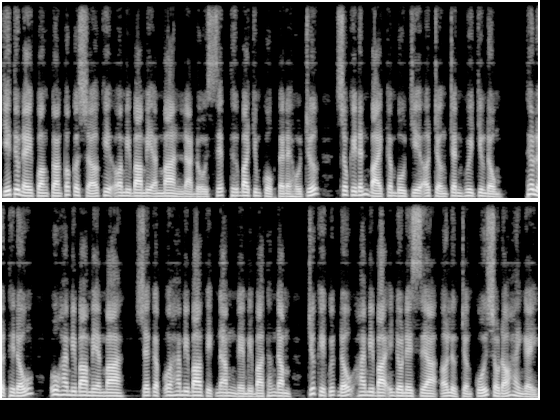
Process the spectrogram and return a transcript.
Chỉ tiêu này hoàn toàn có cơ sở khi U23 Myanmar là đội xếp thứ ba chung cuộc tại đại hội trước, sau khi đánh bại Campuchia ở trận tranh huy chương đồng. Theo lịch thi đấu, U23 Myanmar sẽ gặp U23 Việt Nam ngày 13 tháng 5 trước khi quyết đấu 23 Indonesia ở lượt trận cuối sau đó 2 ngày.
